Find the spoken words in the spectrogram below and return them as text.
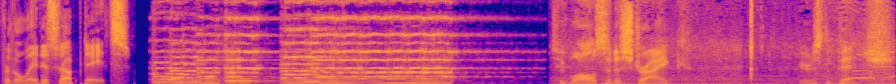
for the latest updates. Two balls and a strike. Here's the pitch.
